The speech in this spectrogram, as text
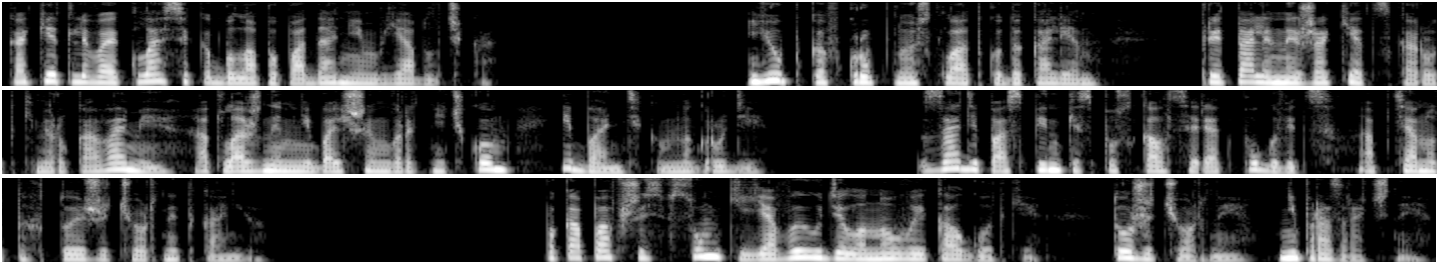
Кокетливая классика была попаданием в яблочко. Юбка в крупную складку до колен — Приталенный жакет с короткими рукавами, отложным небольшим воротничком и бантиком на груди. Сзади по спинке спускался ряд пуговиц, обтянутых той же черной тканью. Покопавшись в сумке, я выудила новые колготки, тоже черные, непрозрачные.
